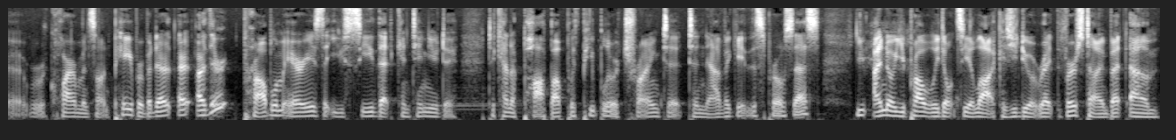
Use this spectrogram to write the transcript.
uh, requirements on paper, but are, are, are, there problem areas that you see that continue to, to kind of pop up with people who are trying to, to navigate this process? You, I know you probably don't see a lot because you do it right the first time, but um,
